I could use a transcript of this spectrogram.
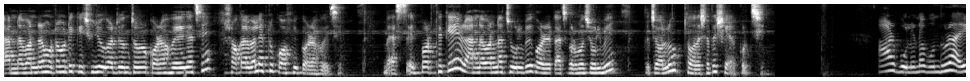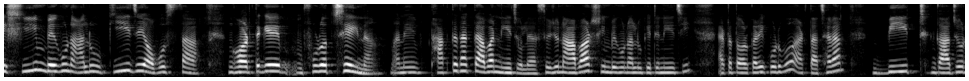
রান্নাবান্নার মোটামুটি কিছু জোগাড় যন্ত্র করা হয়ে গেছে। সকালবেলা একটু কফি করা হয়েছে। ব্যাস, এরপর থেকে রান্নাবান্না চলবে, ঘরের কাজকর্ম চলবে। তো চলো তোমাদের সাথে শেয়ার করছি। আর বলো না বন্ধুরা, এই শিম, বেগুন, আলু কি যে অবস্থা। ঘর থেকে ফুরোচ্ছেই না মানে থাকতে থাকতে আবার নিয়ে চলে আসছে। ওই জন্য আবার শিম, বেগুন, আলু কেটে নিয়েছি। একটা তরকারি করব, আর তাছাড়া বিট, গাজর,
